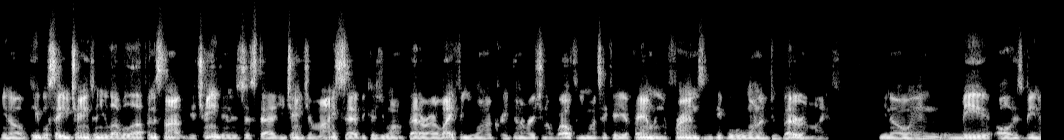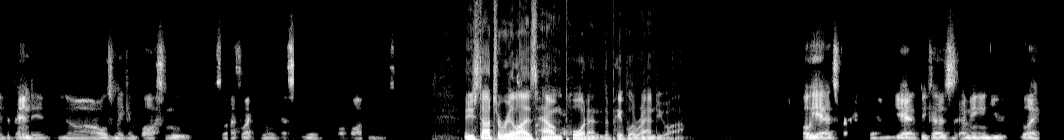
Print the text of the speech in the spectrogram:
You know, people say you change when you level up, and it's not you're changing, it's just that you change your mindset because you want better life and you want to create generational wealth and you want to take care of your family and friends and people who want to do better in life. you know, and me always being independent, you know, I always making boss moves. So that's why I feel that's boss moves. And you start to realize how important the people around you are. Oh yeah, it's very important. Yeah, because I mean, you like,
